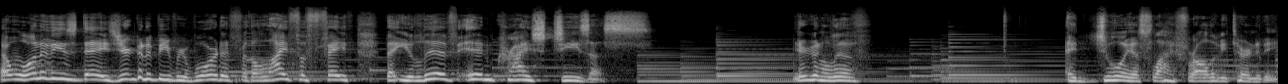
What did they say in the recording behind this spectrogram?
At one of these days, you're going to be rewarded for the life of faith that you live in Christ Jesus. You're going to live a joyous life for all of eternity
